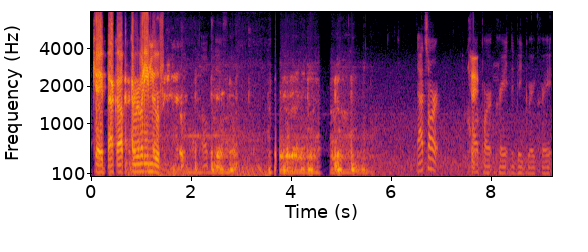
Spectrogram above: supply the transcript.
Okay, back up. Everybody move. That's our car part crate, the big gray crate.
